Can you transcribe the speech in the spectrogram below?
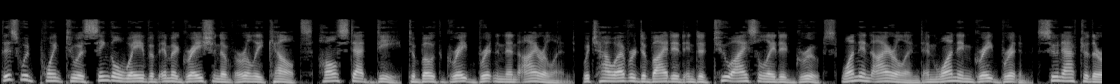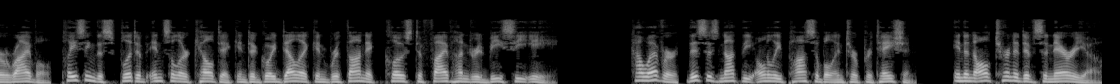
This would point to a single wave of immigration of early Celts Hallstatt D to both Great Britain and Ireland, which however divided into two isolated groups one in Ireland and one in Great Britain soon after their arrival, placing the split of Insular Celtic into Goidelic and Brythonic close to 500 BCE. However, this is not the only possible interpretation. In an alternative scenario,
